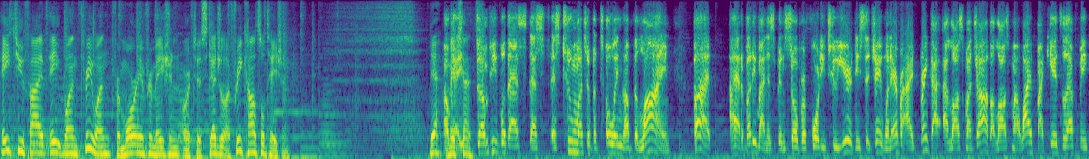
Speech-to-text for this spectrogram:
825 8131 for more information or to schedule a free consultation. Yeah, Okay, makes sense. some people that's that's that's too much of a towing of the line. But I had a buddy of mine that's been sober 42 years, and he said, Jay, whenever I drink, I, I lost my job, I lost my wife, my kids left me.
